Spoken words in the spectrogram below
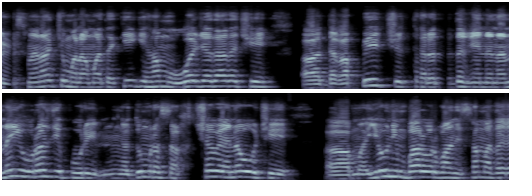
بیټسمنان چې ملامته کیږي هم وجه دا ده چې دغه پیچ تر دغې نننۍ ورځې پورې دومره سخت شوی نه و چې یو نیم بال ور باندې سمه ده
